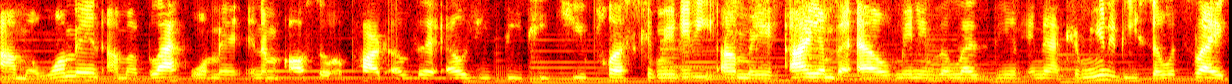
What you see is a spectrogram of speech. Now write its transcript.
I'm a woman i'm a black woman and i'm also a part of the lgbtq plus community. I mean i am the l meaning the lesbian in that community. So it's like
